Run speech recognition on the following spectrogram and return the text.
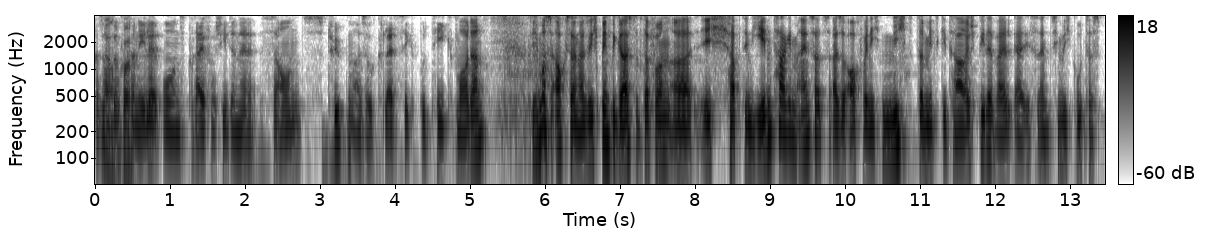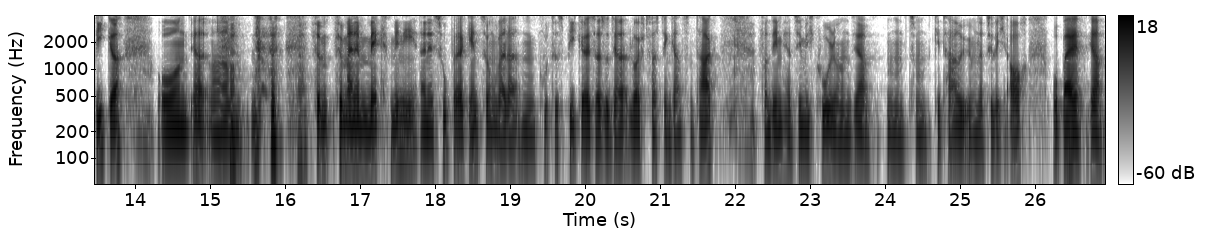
Also ja, fünf cool. Kanäle und drei verschiedene Soundtypen, also Classic, Boutique, Modern. Ich muss auch sagen, also ich bin begeistert davon. Äh, ich habe den jeden Tag im Einsatz, also auch wenn ich nicht damit Gitarre spiele, weil er ist ein ziemlich guter Speaker. Und ja, ähm, für, für meinen Mac Mini eine super Ergänzung, weil er ein guter Speaker ist. Also der läuft fast den ganzen Tag. Von dem her ziemlich cool und ja, zum Gitarre üben natürlich auch. Wobei, ja,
